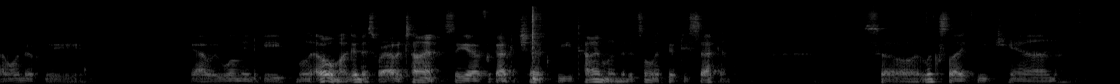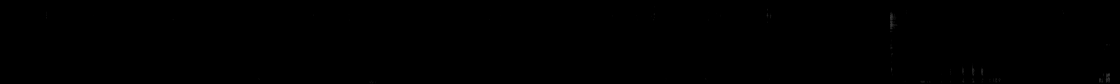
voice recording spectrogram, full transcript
So I wonder if we, yeah, we will need to be, oh my goodness, we're out of time. See, I forgot to check the time limit. It's only 50 seconds. So it looks like we can do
